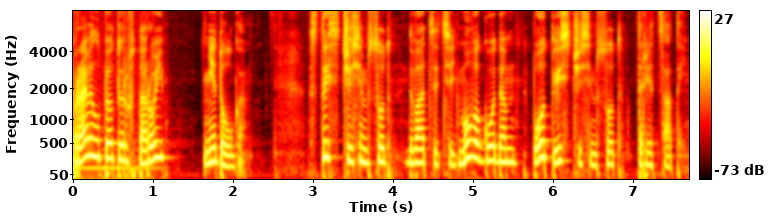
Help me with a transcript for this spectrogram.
Правил Петр II недолго. С 1727 года по 1730.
